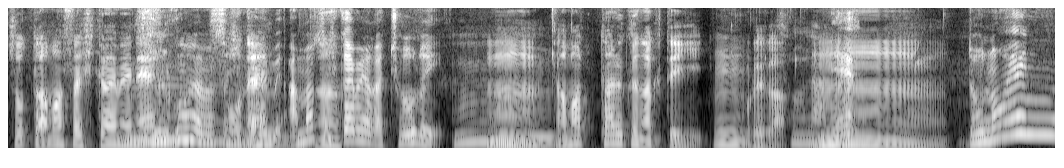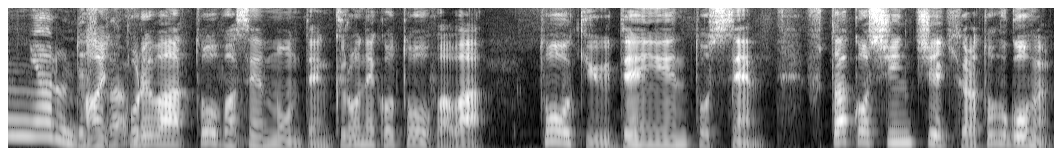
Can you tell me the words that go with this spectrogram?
ちょっと甘さ控えめね。すごい甘さそう控えめ、ね。甘さ控えめだからちょうどいい、うん甘ったるくなくていいうん。これが。そうなんです。うん。どの辺にあるんですか、はい、これは豆腐専門店黒猫豆腐は東急田園都市線二子新地駅から徒歩5分。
